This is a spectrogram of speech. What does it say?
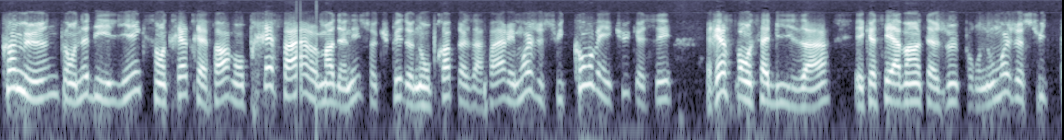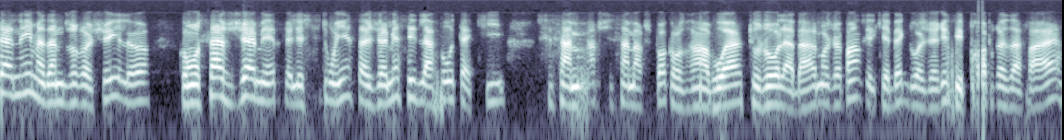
commune, puis on a des liens qui sont très, très forts. On préfère, à un moment donné, s'occuper de nos propres affaires. Et moi, je suis convaincu que c'est responsabilisant et que c'est avantageux pour nous. Moi, je suis tanné, Madame Durocher, là, qu'on sache jamais, que le citoyen sache jamais c'est de la faute à qui, si ça marche, si ça marche pas, qu'on se renvoie toujours la balle. Moi, je pense que le Québec doit gérer ses propres affaires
